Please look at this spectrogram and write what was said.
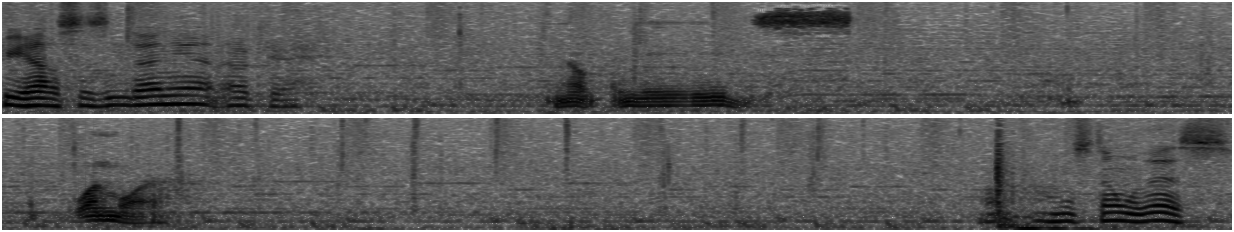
Treehouse isn't done yet? Okay. Nope, it needs one more. Oh, almost done with this.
